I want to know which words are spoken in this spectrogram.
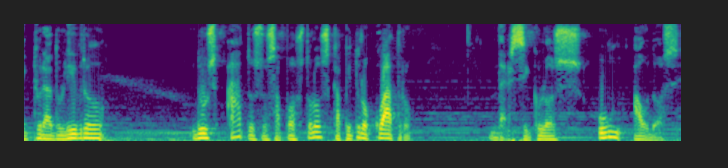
Leitura do livro dos Atos dos Apóstolos, capítulo 4, versículos 1 ao 12.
